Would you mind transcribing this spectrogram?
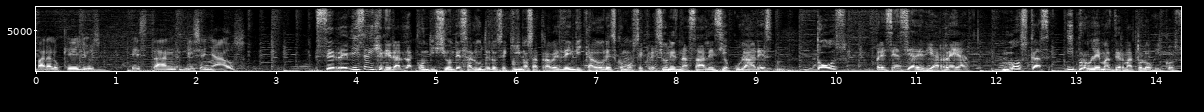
para lo que ellos están diseñados. Se revisa en general la condición de salud de los equinos a través de indicadores como secreciones nasales y oculares, tos, presencia de diarrea, moscas y problemas dermatológicos.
